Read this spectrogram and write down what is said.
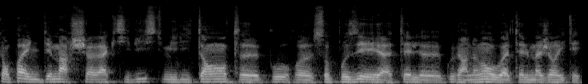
n'ont pas une démarche activiste, militante euh, pour euh, s'opposer à tel gouvernement ou à telle majorité.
